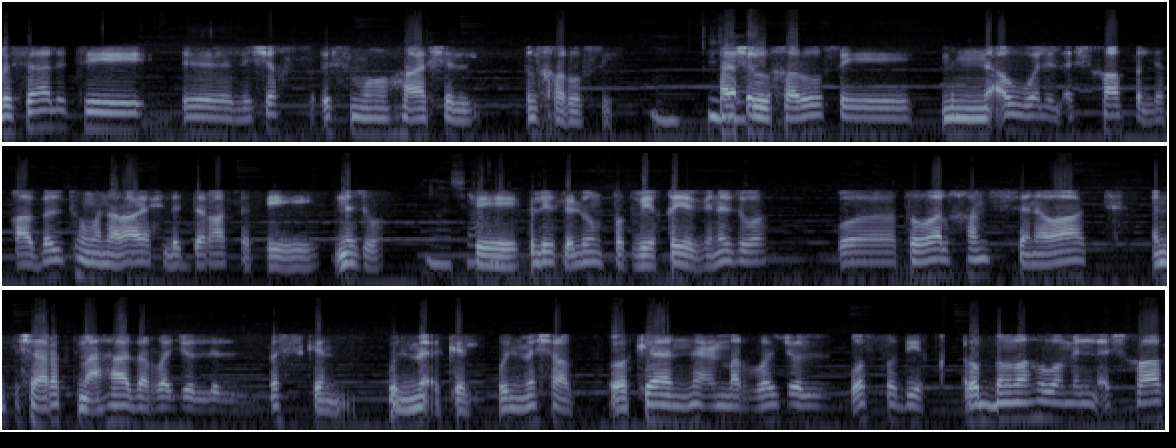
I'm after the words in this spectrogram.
رسالتي آه، لشخص اسمه هاشل الخروصي. هاشل الخروصي من أول الأشخاص اللي قابلتهم وأنا رايح للدراسة في نزوة ما شاء في الله. كلية العلوم التطبيقية بنزوه وطوال خمس سنوات أنا تشاركت مع هذا الرجل المسكن. والمأكل والمشرب. وكان نعم الرجل والصديق. ربما هو من الأشخاص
